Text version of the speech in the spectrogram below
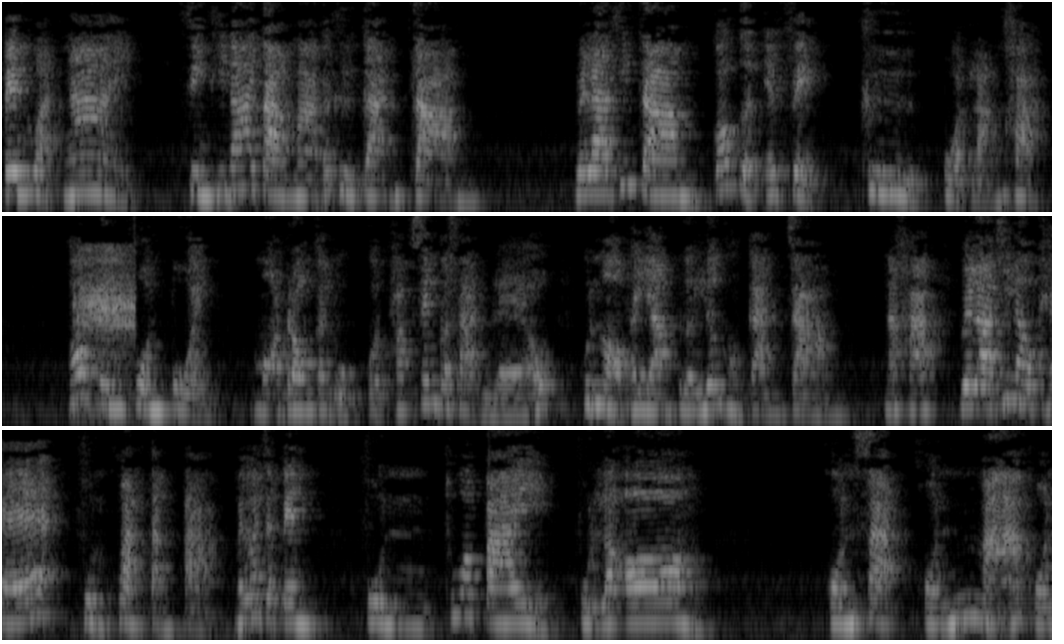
เป็นหวัดง่าย สิ่งที่ได้ตามมาก็คือการจาม เวลาที่จามก็เกิดเอฟเฟกต์คือปวดหลังค่ะ เพราะเป็นคนป่วยหมอนรองกระดูกกดทับเส้นประสาทอยู่แล้ว คุณหมอพยายามเตือนเรื่องของการจามนะคะ เวลาที่เราแพ้ฝุ่นควันต่างๆ ไม่ว่าจะเป็นฝุ่นทั่วไป ฝุ่นละอองขนสัตว์ขนหมาขน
